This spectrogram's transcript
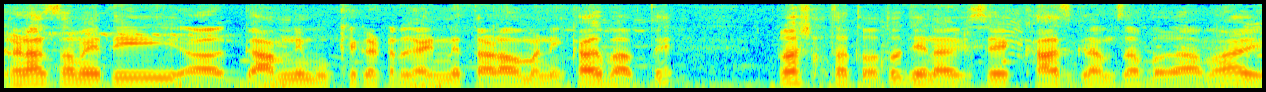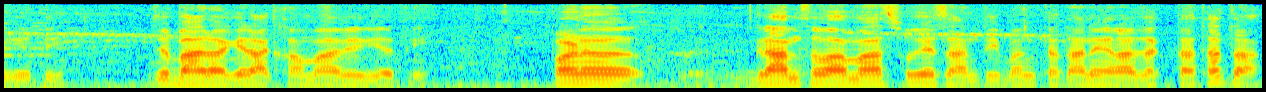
ઘણા સમયથી ગામની મુખ્ય ગટર લાઇનને તળાવમાં નિકાલ બાબતે પ્રશ્ન થતો હતો જેના વિશે ખાસ ગ્રામસભા બોલાવવામાં આવી હતી જે બાર વાગે રાખવામાં આવી હતી. પણ ગ્રામસભામાં સૂર્ય શાંતિ ભંગ થતા અને અરાજકતા થતાં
